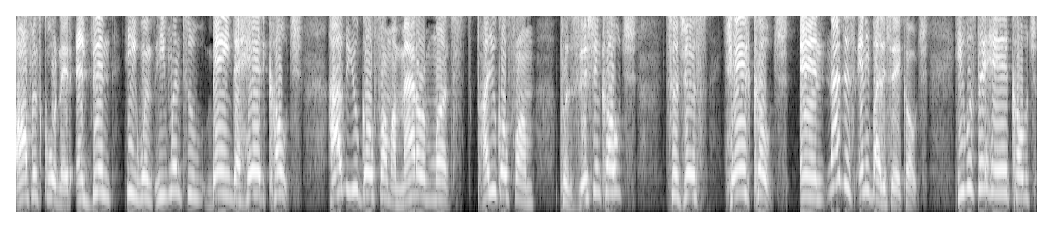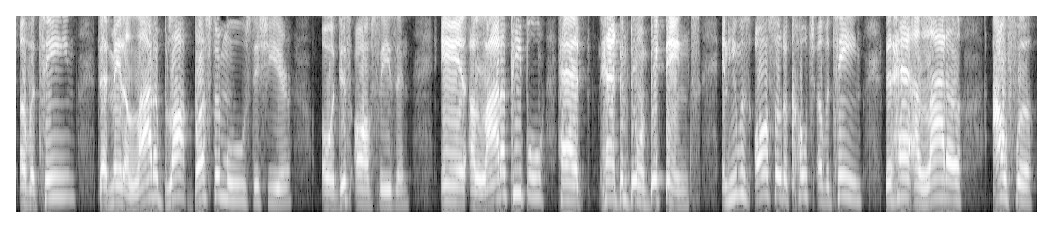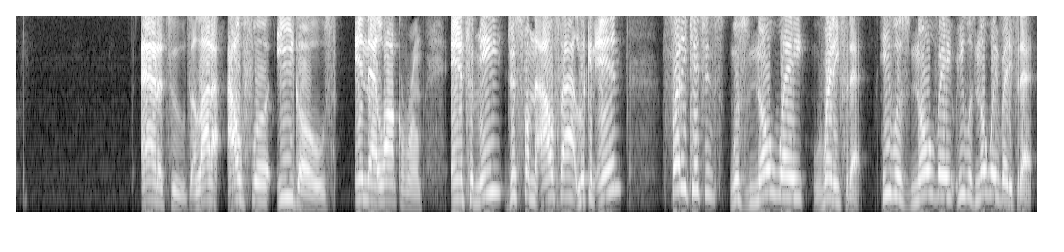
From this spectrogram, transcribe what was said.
offense coordinator, and then he went he went to being the head coach. How do you go from a matter of months? How do you go from position coach to just head coach? And not just anybody's head coach. He was the head coach of a team that made a lot of blockbuster moves this year or this off season, and a lot of people had had them doing big things. And he was also the coach of a team that had a lot of alpha attitudes, a lot of alpha egos in that locker room. And to me, just from the outside looking in, Freddie Kitchens was no way ready for that. He was no way he was no way ready for that.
